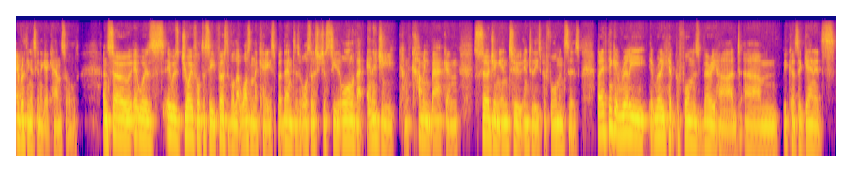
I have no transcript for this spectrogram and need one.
everything is going to get canceled and so it was it was joyful to see first of all that wasn't the case but then to also just see all of that energy kind of coming back and surging into into these performances. But i think it really it really hit performers very hard um, because again it's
